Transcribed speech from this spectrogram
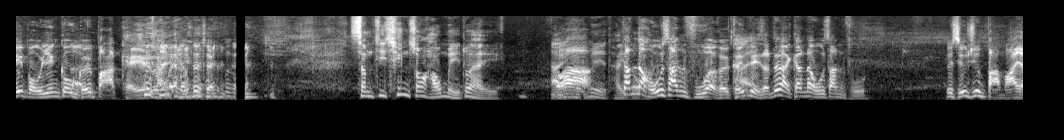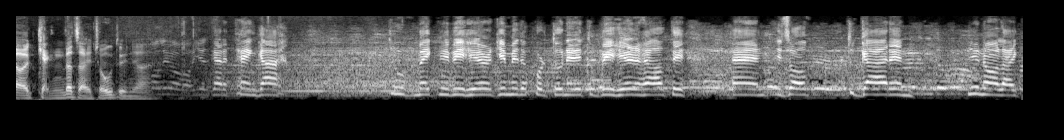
幾步已經高舉白旗啦，甚至清爽口味都係哇！跟得好辛苦啊！佢佢其實都係跟得好辛苦。佢小村白馬又係勁得滯，早段又係。To make me be here, give me the opportunity to be here healthy, and it's all to God and you know like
